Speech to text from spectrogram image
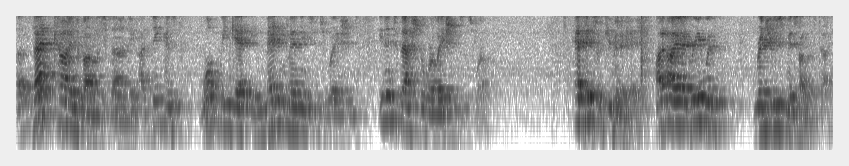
Uh, that kind of understanding, I think, is what we get in many, many situations in international relations as well. Ethics of communication. I, I agree with reduce misunderstanding.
